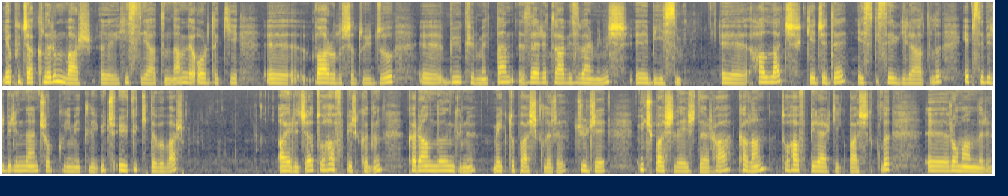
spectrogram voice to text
yapacaklarım var e, hissiyatından ve oradaki e, varoluşa duyduğu e, büyük hürmetten zerre taviz vermemiş e, bir isim. E, Hallaç, Gecede, Eski Sevgili adlı hepsi birbirinden çok kıymetli üç öykü kitabı var. Ayrıca tuhaf bir kadın, karanlığın günü, mektup aşkları, cüce, üç başlı ejderha, kalan, tuhaf bir erkek başlıklı e, romanları.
